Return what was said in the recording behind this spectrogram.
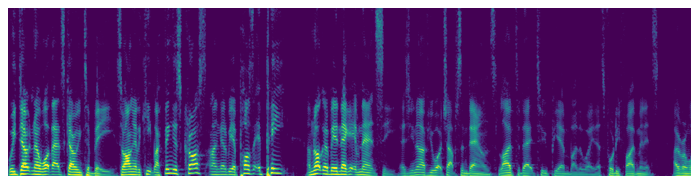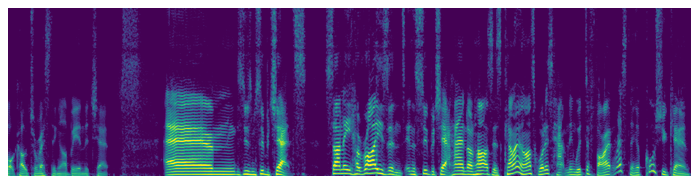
we don't know what that's going to be. So I'm going to keep my fingers crossed and I'm going to be a positive Pete. I'm not going to be a negative Nancy, as you know if you watch Ups and Downs. Live today at 2 p.m., by the way. That's 45 minutes. Over on What Culture Wrestling, I'll be in the chat. Um, let's do some super chats. Sunny Horizons in the super chat, hand on heart says, Can I ask what is happening with Defiant Wrestling? Of course you can.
